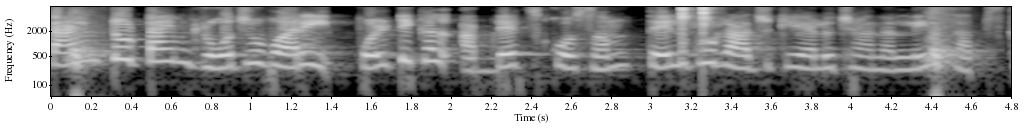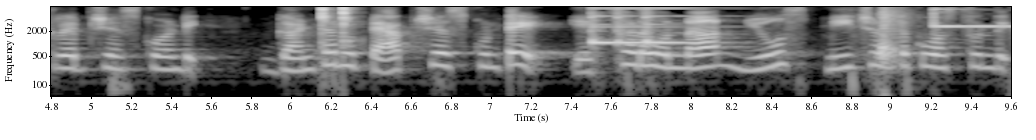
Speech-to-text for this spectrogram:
టైం టు టైం రోజువారీ పొలిటికల్ అప్డేట్స్ కోసం తెలుగు రాజకీయాలు ఛానల్ని సబ్స్క్రైబ్ చేసుకోండి. గంటను ట్యాప్ చేసుకుంటే ఎక్కడ ఉన్నా న్యూస్ మీ చెంతకు వస్తుంది.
